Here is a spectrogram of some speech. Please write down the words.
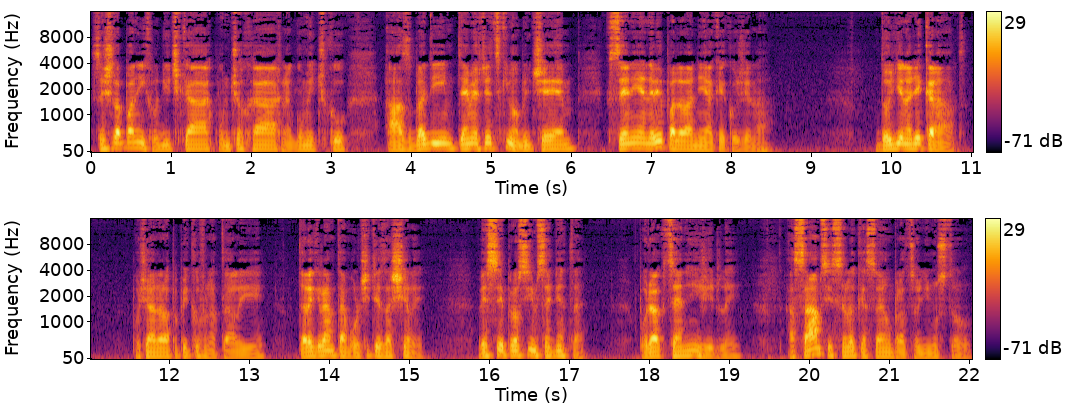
se šlapaných lodičkách, punčochách na gumičku a s bledým, téměř dětským obličejem Ksenie nevypadala nějak jako žena. Dojdi na děkanát, požádala Papíkov Natálii. Telegram tam určitě zašili. Vy si prosím sedněte. Podal Ksenii židli a sám si sedl ke svému pracovnímu stolu.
